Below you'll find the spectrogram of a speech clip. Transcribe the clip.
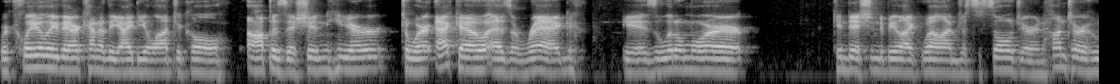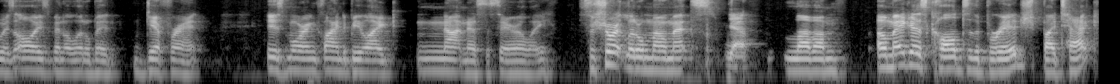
where clearly they're kind of the ideological opposition here, to where Echo, as a reg, is a little more conditioned to be like, well, I'm just a soldier. And Hunter, who has always been a little bit different, is more inclined to be like, not necessarily. So short little moments. yeah Love them. Omega is called to the bridge by Tech.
